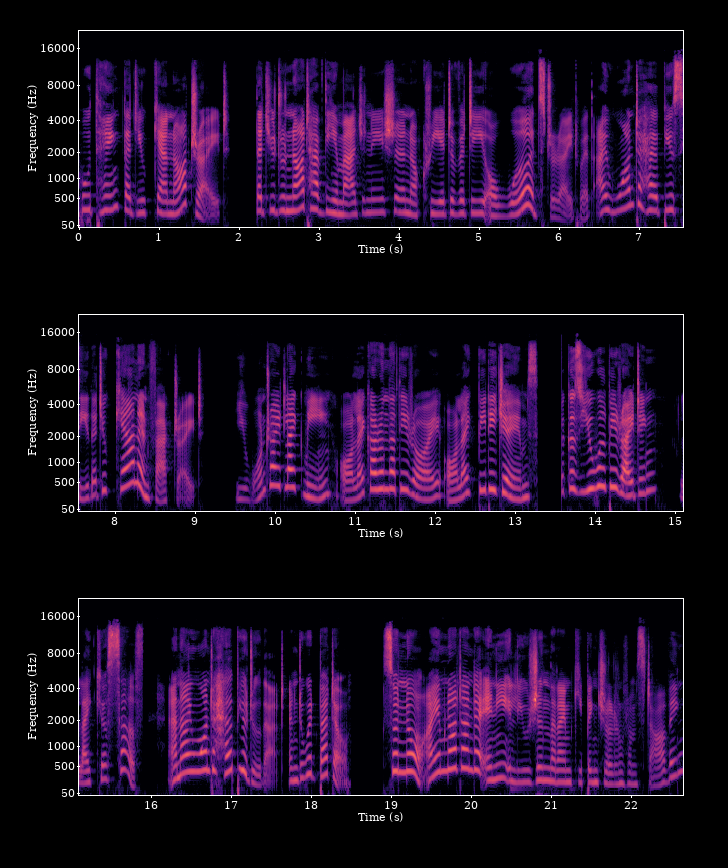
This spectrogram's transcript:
who think that you cannot write, that you do not have the imagination or creativity or words to write with, I want to help you see that you can, in fact, write. You won't write like me, or like Arundhati Roy, or like P.D. James, because you will be writing like yourself. And I want to help you do that and do it better. So, no, I am not under any illusion that I'm keeping children from starving,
